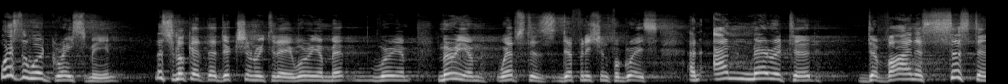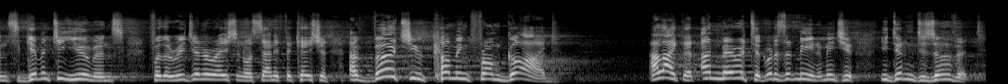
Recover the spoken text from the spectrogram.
What does the word grace mean? Let's look at the dictionary today, Merriam Webster's definition for grace an unmerited divine assistance given to humans for the regeneration or sanctification, a virtue coming from God. I like that. Unmerited. What does it mean? It means you, you didn't deserve it.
